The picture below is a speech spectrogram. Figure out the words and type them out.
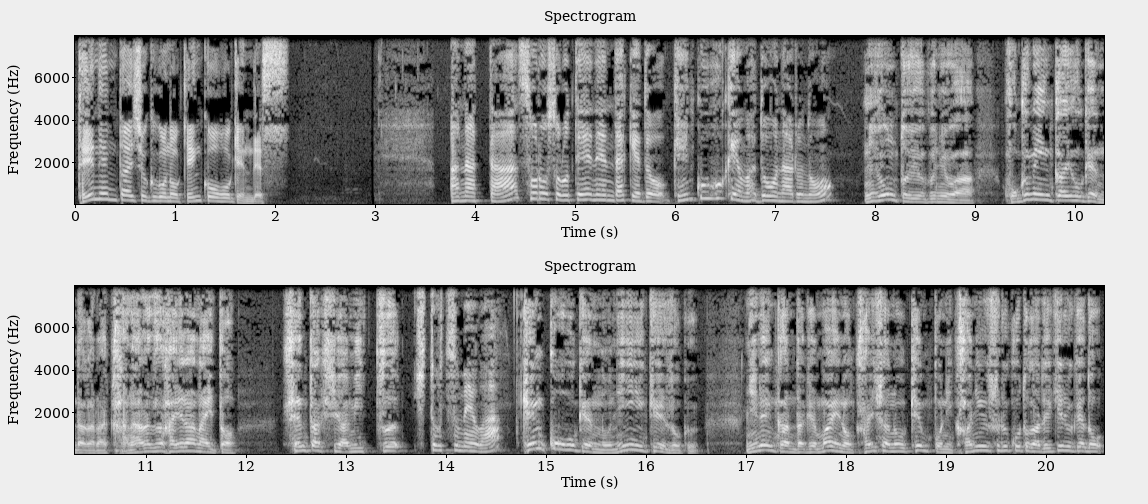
定年退職後の健康保険です。あなたそろそろ定年だけど健康保険はどうなるの？日本という国は国民皆保険だから必ず入らないと選択肢は3つ。1つ目は？健康保険の任意継続。2年間だけ前の会社の憲法に加入することができるけど、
